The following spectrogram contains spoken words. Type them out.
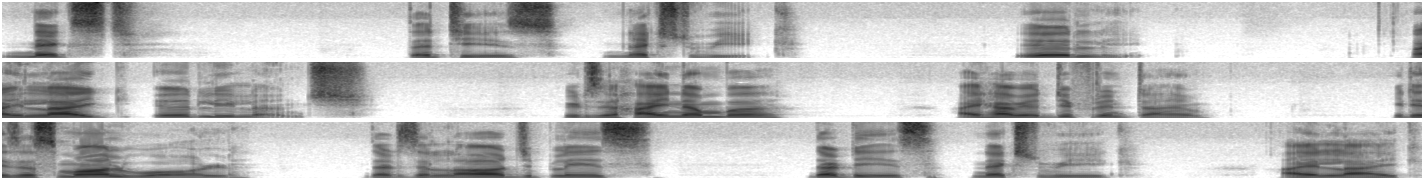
Next that is next week. Early. I like early lunch. It's a high number. I have a different time. It is a small world. That is a large place. That is next week. I like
